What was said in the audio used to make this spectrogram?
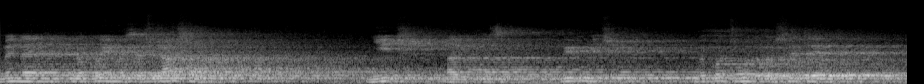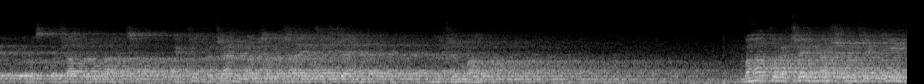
ми не рахуємося з часом, ніч, навіть із північ, ми хочемо довершити розпочату працю. Якщо, звичайно, нам залишається ще дуже мало. Багато речей в нашому житті,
